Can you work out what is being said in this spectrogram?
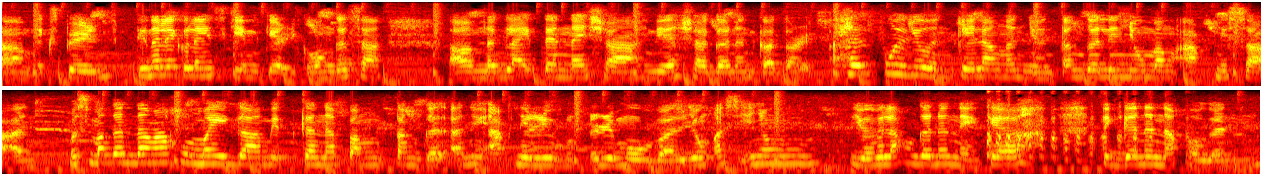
um, experience, tinuloy ko lang yung skincare ko hanggang sa um, naglighten na siya, hindi na siya ganun ka-dark. Helpful yun, kailangan yun, tanggalin yung mga acne saan. Mas maganda nga kung may gamit ka na pang tanggal, ano yung acne re- removal, yung as in yung, yun, wala akong ganun eh, kaya tigganan ako ganun.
